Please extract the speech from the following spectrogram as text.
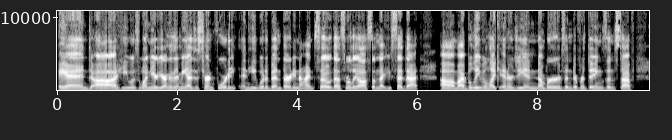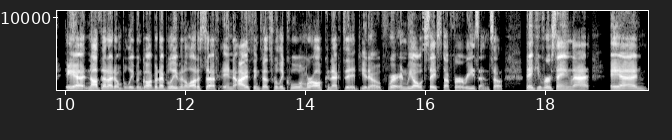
and uh he was one year younger than me i just turned 40 and he would have been 39 so that's really awesome that you said that. Um i believe in like energy and numbers and different things and stuff and not that i don't believe in god but i believe in a lot of stuff and i think that's really cool and we're all connected you know for and we all say stuff for a reason. So thank you for saying that. And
